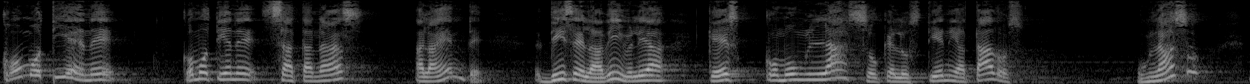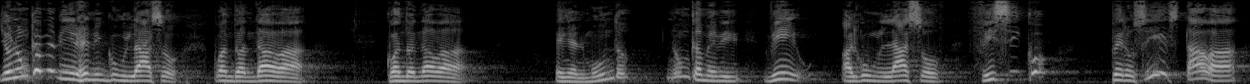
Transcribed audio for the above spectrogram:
cómo tiene, cómo tiene Satanás a la gente. Dice la Biblia que es como un lazo que los tiene atados. ¿Un lazo? Yo nunca me miré ningún lazo cuando andaba cuando andaba en el mundo. Nunca me vi, algún lazo físico, pero sí estaba,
